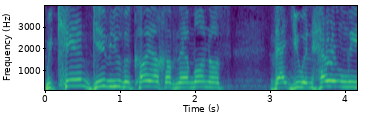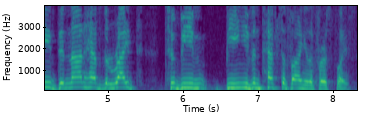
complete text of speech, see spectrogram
We can't give you the kayach of ne'emanos that you inherently did not have the right to be, be even testifying in the first place.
